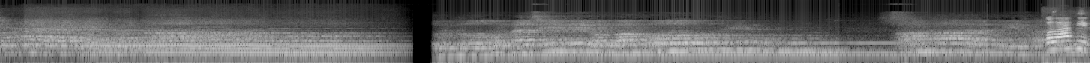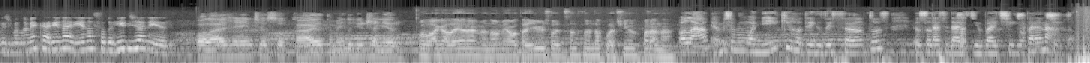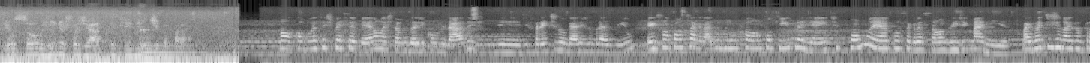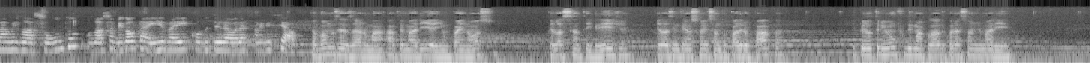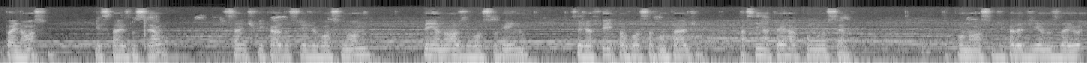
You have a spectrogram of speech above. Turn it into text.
Olá, amigos. Meu nome é Karina Arina, sou do Rio de Janeiro. Olá, gente. Eu sou Caio, também do Rio de Janeiro. Olá, galera. Meu nome é Altair, sou de Santo Antônio da Platina, do Paraná. Olá, eu me chamo Monique Rodrigues dos Santos. Eu sou da cidade de Ubaitinga, Paraná. Eu sou o Júnior Fodiato, aqui de Itiba, Paraná. Bom, como vocês perceberam, nós estamos aí convidados de diferentes lugares do Brasil. Eles são consagrados e vão falar um pouquinho pra gente como é a consagração à Virgem Maria. Mas antes de nós entrarmos no assunto, o nosso amigo Altair vai conduzir a oração inicial. Então vamos rezar uma Ave Maria e um Pai Nosso pela Santa Igreja, pelas intenções de Santo Padre o Papa e pelo triunfo do Imaculado Coração de Maria. Pai Nosso, que estais no céu, santificado seja o vosso nome, venha a nós o vosso reino, seja feita a vossa vontade, assim na terra como no céu. O nosso de cada dia nos dai hoje,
